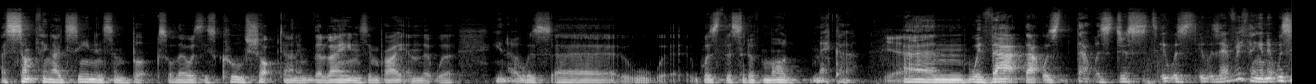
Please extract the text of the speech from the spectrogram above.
as something I'd seen in some books, or there was this cool shop down in the lanes in Brighton that were you know was uh, was the sort of mod mecca Yeah. and with that that was that was just it was it was everything and it was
